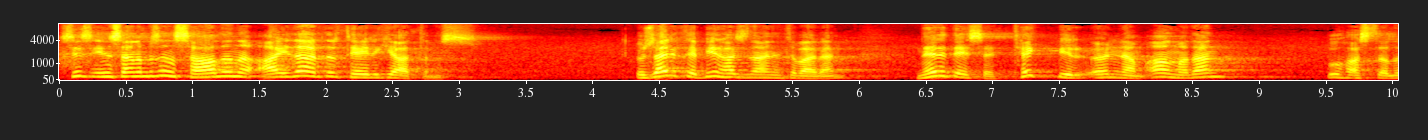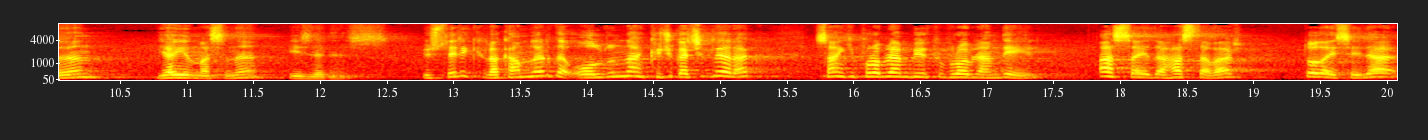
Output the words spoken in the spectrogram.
Siz insanımızın sağlığını aylardır tehlikeye attınız. Özellikle 1 Haziran itibaren neredeyse tek bir önlem almadan bu hastalığın yayılmasını izlediniz. Üstelik rakamları da olduğundan küçük açıklayarak sanki problem büyük bir problem değil. Az sayıda hasta var. Dolayısıyla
